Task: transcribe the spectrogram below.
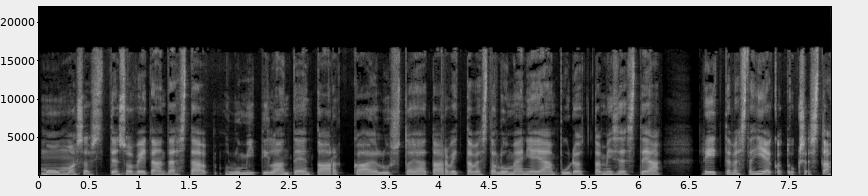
muun muassa sitten sovitaan tästä lumitilanteen tarkkailusta ja tarvittavasta lumen ja jään pudottamisesta ja riittävästä hiekotuksesta,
